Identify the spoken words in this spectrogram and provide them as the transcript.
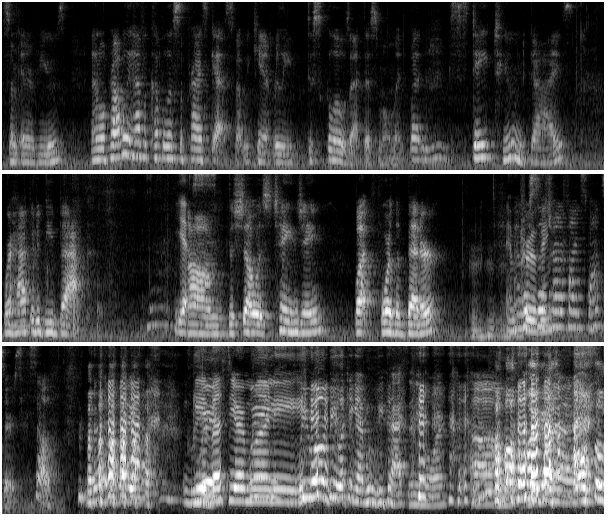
some interviews. And we'll probably have a couple of surprise guests that we can't really disclose at this moment. But stay tuned, guys. We're happy to be back. Yes. Um, the show is changing, but for the better. And we're still trying to find sponsors. So Give us your money. we, we won't be looking at MoviePass anymore. Um, oh my gosh, also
